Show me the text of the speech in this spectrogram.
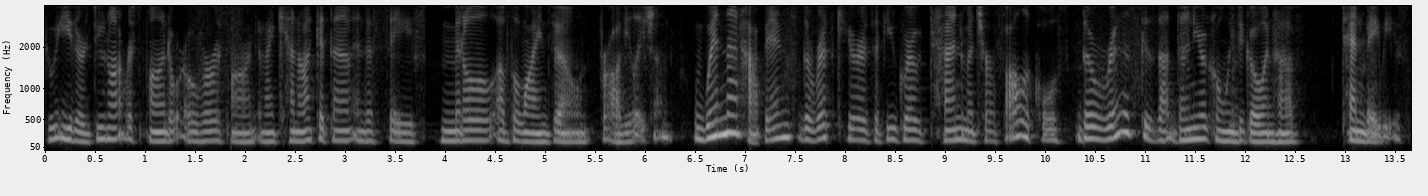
who either do not respond or over respond, and I cannot get them in the safe middle of the line zone for ovulation. When that happens, the risk here is if you grow 10 mature follicles, the risk is that then you're going to go and have 10 babies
